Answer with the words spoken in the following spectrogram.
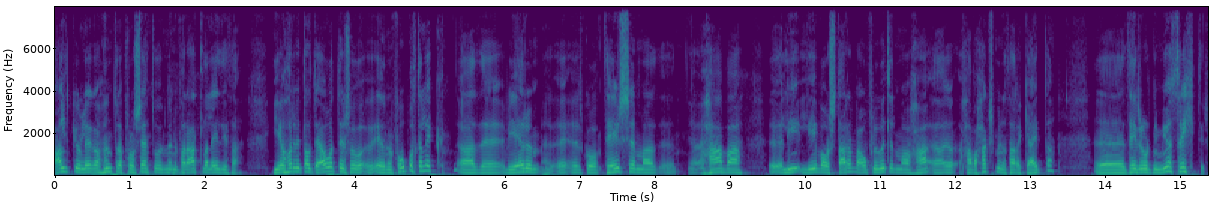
algjörlega 100% og við munum fara alla leið í það. Ég horfið aldrei á þetta eins og ef við erum fókbóltaleg að uh, við erum uh, sko, þeir sem að hafa lí, lífa og starfa á flugvallin og ha, hafa hagsminu þar að gæta þeir eru orðin mjög þreyttir.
